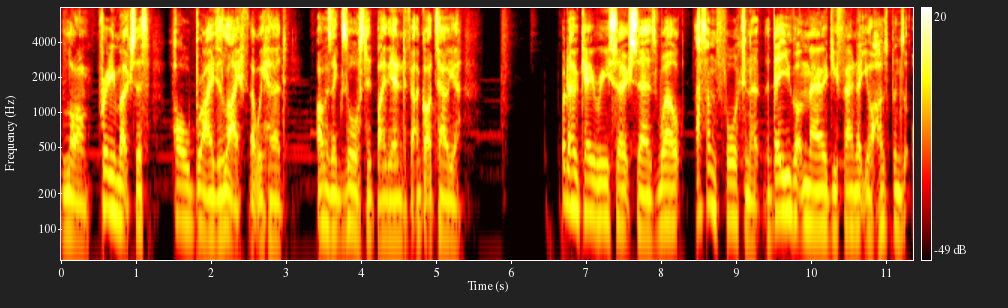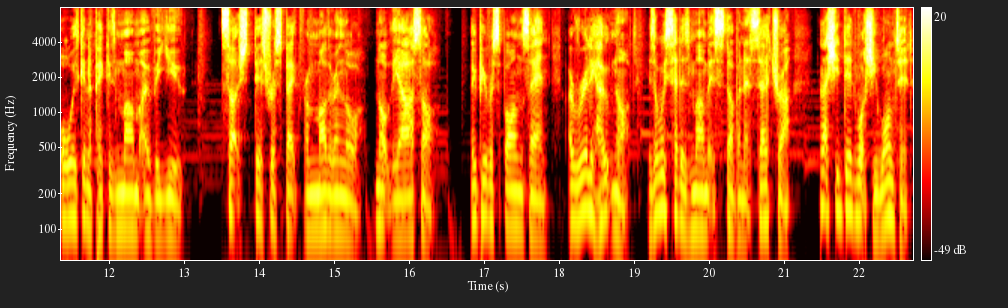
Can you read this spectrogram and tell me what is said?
long. Pretty much this whole bride's life that we heard. I was exhausted by the end of it, I gotta tell you. But OK Research says, well, that's unfortunate. The day you got married, you found out your husband's always going to pick his mum over you. Such disrespect from mother in law, not the arsehole. Opie responds saying, I really hope not. He's always said his mum is stubborn, etc., and that she did what she wanted.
